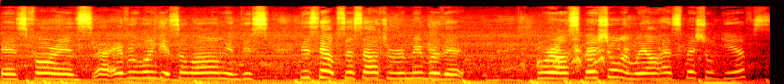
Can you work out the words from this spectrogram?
as far as uh, everyone gets along and this, this helps us all to remember that we're all special and we all have special gifts.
